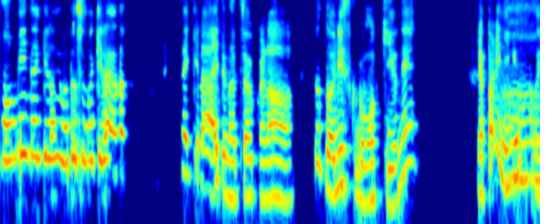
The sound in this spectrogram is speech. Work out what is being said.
もうみんな嫌い、私も嫌いだ、みんな嫌いってなっちゃうから、ちょっとリスクが大きいよね。やっぱりあ人間もね、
